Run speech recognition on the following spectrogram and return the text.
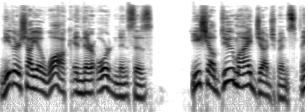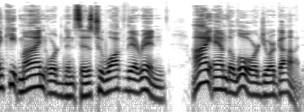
neither shall ye walk in their ordinances. Ye shall do my judgments, and keep mine ordinances to walk therein. I am the Lord your God.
